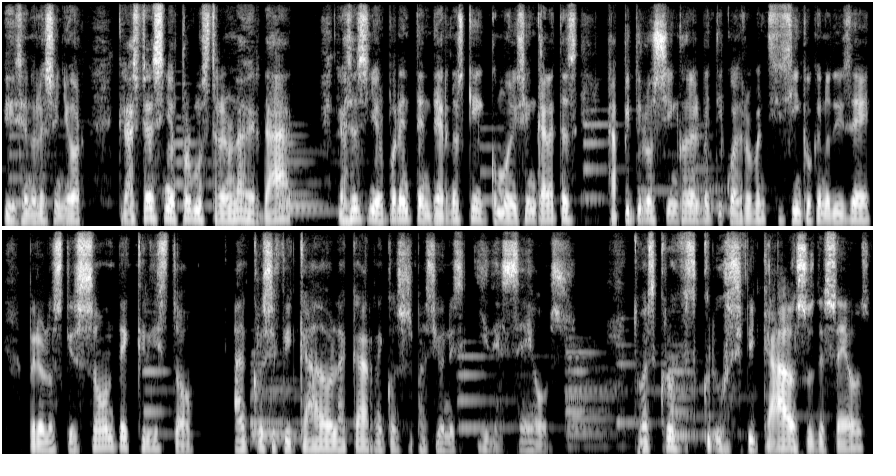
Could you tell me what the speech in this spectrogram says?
y diciéndole, Señor, gracias Señor por mostrarnos la verdad. Gracias Señor por entendernos que, como dice en Gálatas capítulo 5 del 24 al 25, que nos dice, pero los que son de Cristo han crucificado la carne con sus pasiones y deseos. Tú has crucificado sus deseos,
